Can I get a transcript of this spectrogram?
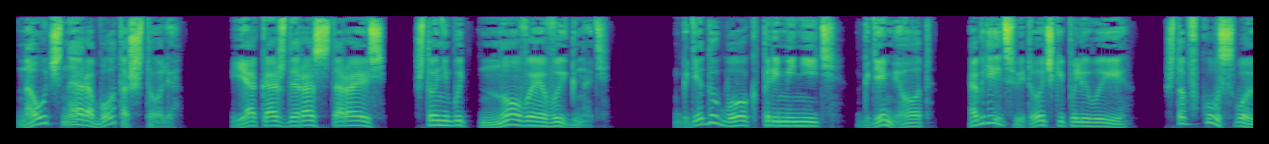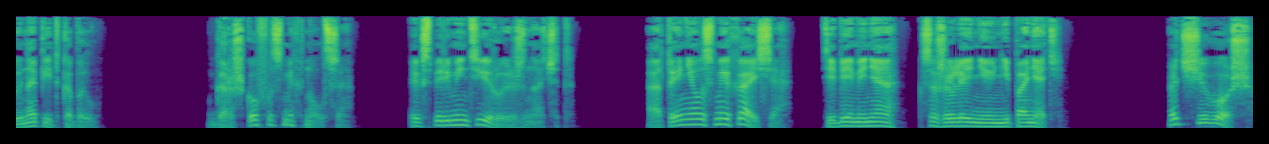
научная работа, что ли. Я каждый раз стараюсь что-нибудь новое выгнать. Где дубок применить, где мед, а где и цветочки полевые, чтоб вкус свой напитка был. Горшков усмехнулся. «Экспериментируешь, значит?» «А ты не усмехайся. Тебе меня, к сожалению, не понять». «Отчего ж?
